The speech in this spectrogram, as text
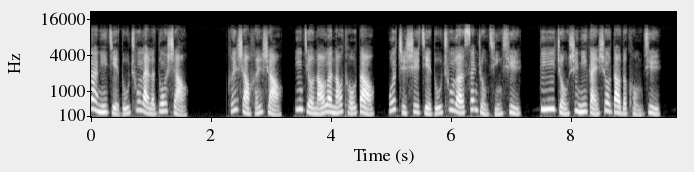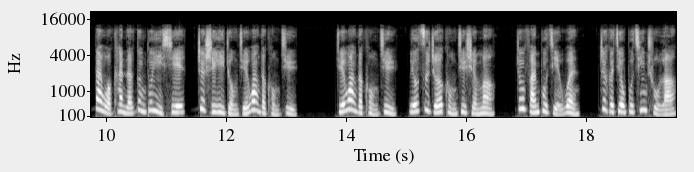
那你解读出来了多少？很少很少。英九挠了挠头道：“我只是解读出了三种情绪。第一种是你感受到的恐惧，但我看的更多一些，这是一种绝望的恐惧。绝望的恐惧，刘自哲恐惧什么？”周凡不解问：“这个就不清楚了。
